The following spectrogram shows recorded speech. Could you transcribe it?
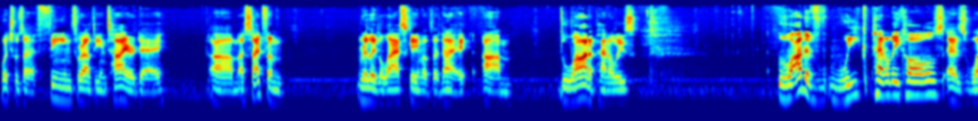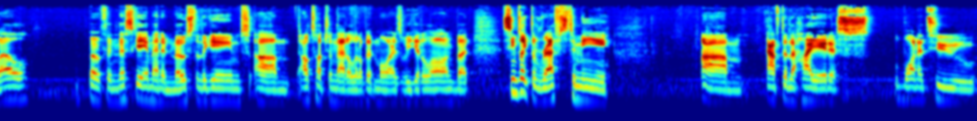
which was a theme throughout the entire day. Um, aside from really the last game of the night, um, a lot of penalties. A lot of weak penalty calls as well, both in this game and in most of the games. Um, I'll touch on that a little bit more as we get along, but seems like the refs to me, um, after the hiatus, wanted to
